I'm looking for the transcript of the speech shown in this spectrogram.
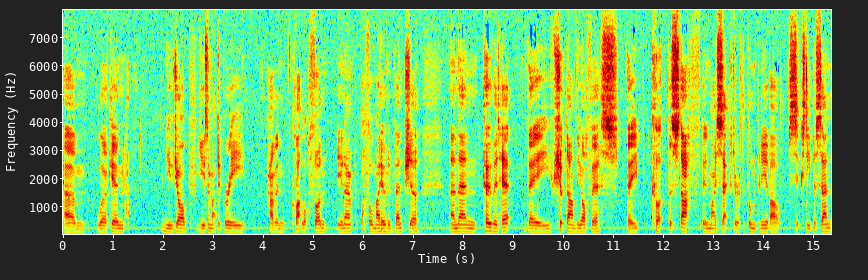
um, working, new job, using my degree, having quite a lot of fun, you know, off on my own adventure. And then COVID hit, they shut down the office, they cut the staff in my sector of the company about 60%.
